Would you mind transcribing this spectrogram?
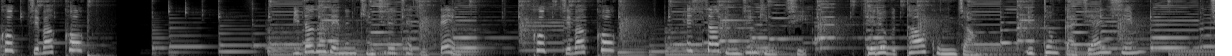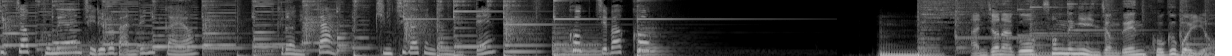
콕 집어 콕. 믿어도 되는 김치를 찾을 땐 콕 집어 콕. HACCP 인증 김치 재료부터 공정 유통까지 안심. 직접 구매한 재료로 만드니까요. 그러니까 김치가 생각날 땐 콕 집어 콕. 안전하고 성능이 인정된 고급 원료.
